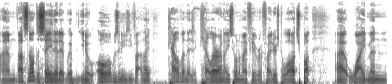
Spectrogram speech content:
Um, that's not to say that it, would- you know, oh, it was an easy fight. Like Kelvin is a killer, and he's one of my favorite fighters to watch. But uh, Weidman,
